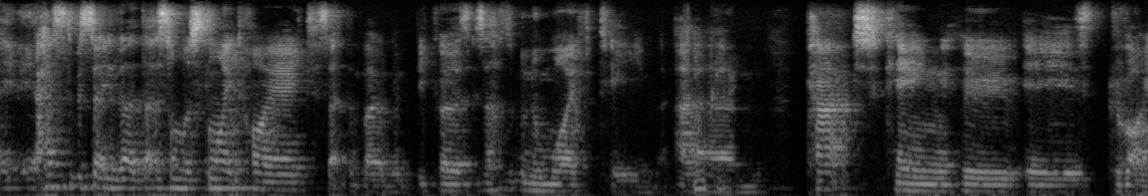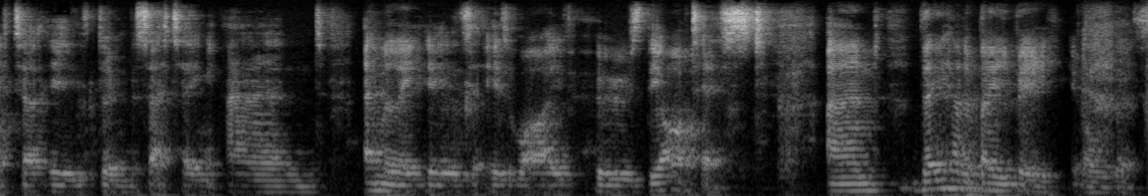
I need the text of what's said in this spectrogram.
it has to be said that that's on a slight hiatus at the moment because it's a husband and wife team. Um, okay. Pat King, who is the writer, is doing the setting, and Emily is his wife, who's the artist and they had a baby in August,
